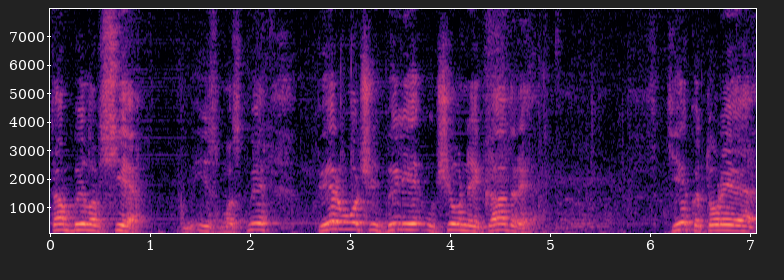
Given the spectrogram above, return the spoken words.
там было все из Москвы. В первую очередь были ученые кадры, те, которые э,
